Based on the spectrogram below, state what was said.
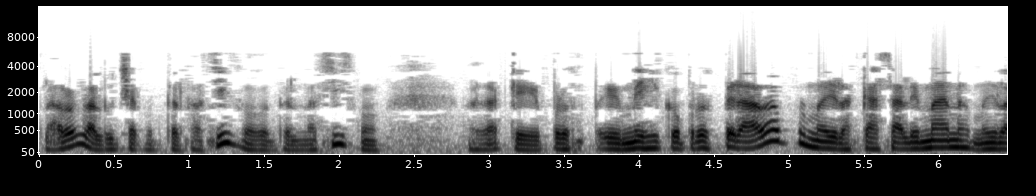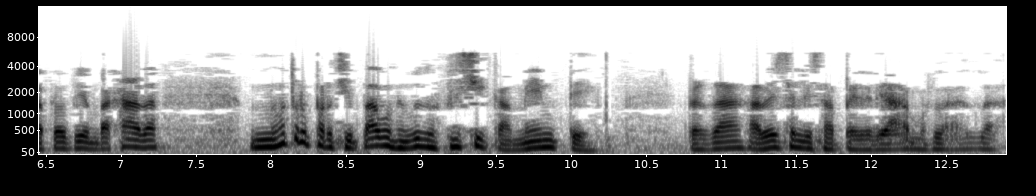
claro, la lucha contra el fascismo, contra el nazismo, ¿verdad? que en México prosperaba por medio de la casa alemana, por medio de la propia embajada. Nosotros participábamos en eso físicamente, ¿verdad? A veces les apedreábamos la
